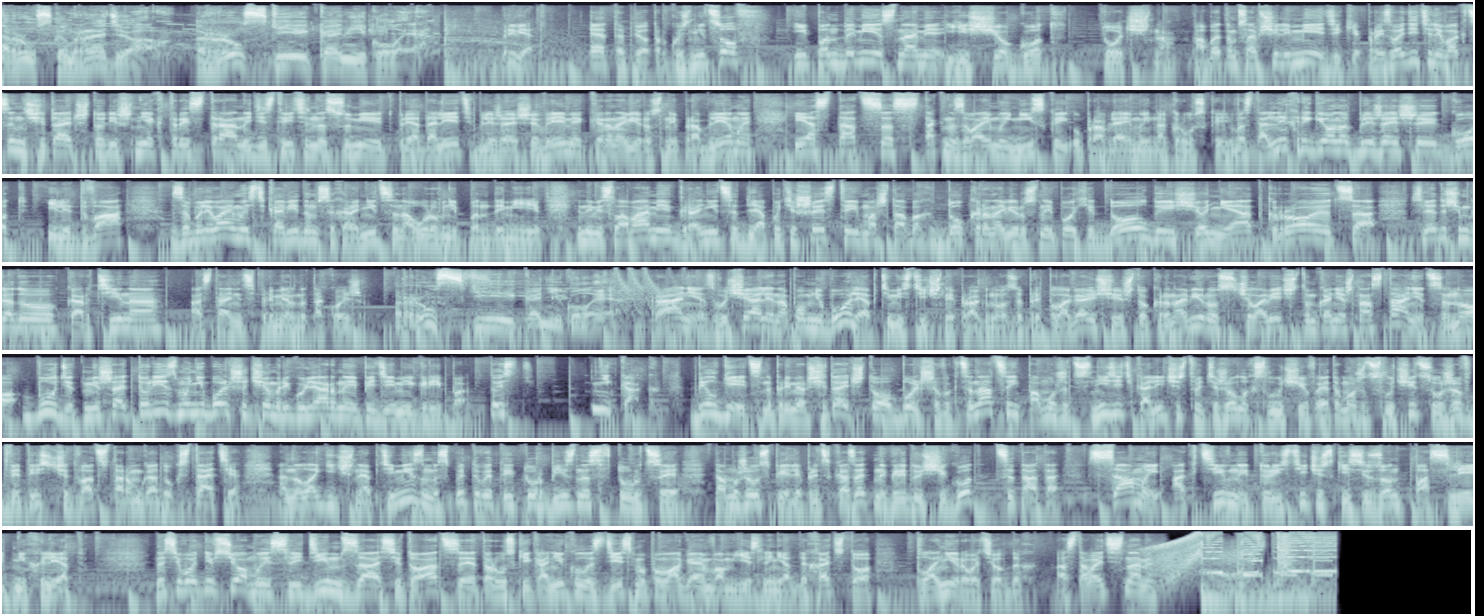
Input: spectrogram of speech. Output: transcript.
На русском радио «Русские каникулы». Привет, это Петр Кузнецов, и пандемия с нами еще год точно. Об этом сообщили медики. Производители вакцин считают, что лишь некоторые страны действительно сумеют преодолеть в ближайшее время коронавирусные проблемы и остаться с так называемой низкой управляемой нагрузкой. В остальных регионах в ближайшие год или два заболеваемость ковидом сохранится на уровне пандемии. Иными словами, границы для путешествий в масштабах до коронавирусной эпохи долго еще не откроются. В следующем году картина останется примерно такой же. «Русские каникулы». Ранее звучали, напомню, более оптимистичные прогнозы, предполагающие, что коронавирус с человечеством, конечно, останется, но будет мешать туризму не больше, чем регулярные эпидемии гриппа. То есть Никак. Билл Гейтс, например, считает, что больше вакцинаций поможет снизить количество тяжелых случаев. Это может случиться уже в 2022 году. Кстати, аналогичный оптимизм испытывает и турбизнес в Турции. Там уже успели предсказать на грядущий год, цитата, «самый активный туристический сезон последних лет». На сегодня все. Мы следим за ситуацией. Это «Русские каникулы». Здесь мы помогаем вам, если не отдыхать, то планировать отдых. Оставайтесь с нами.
